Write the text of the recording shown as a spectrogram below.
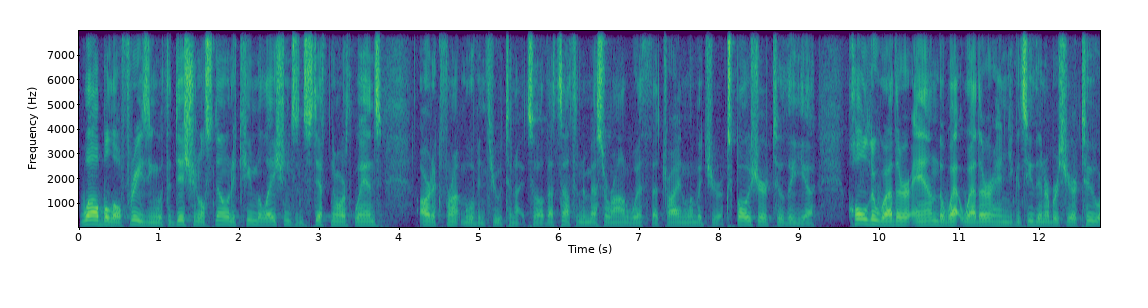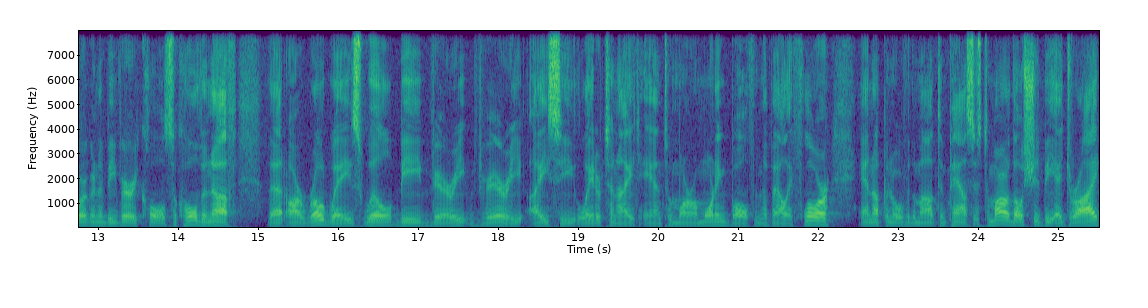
well below freezing with additional snow and accumulations and stiff north winds. Arctic front moving through tonight. So that's nothing to mess around with. Uh, try and limit your exposure to the uh, colder weather and the wet weather. And you can see the numbers here too are going to be very cold. So cold enough that our roadways will be very, very icy later tonight and tomorrow morning, both in the valley floor and up and over the mountain passes. Tomorrow, though, should be a dry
